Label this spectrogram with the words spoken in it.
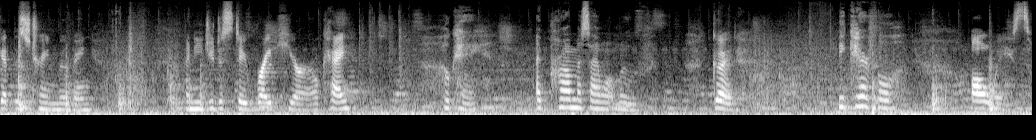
Get this train moving. I need you to stay right here, okay? Okay. I promise I won't move. Good. Be careful. Always.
